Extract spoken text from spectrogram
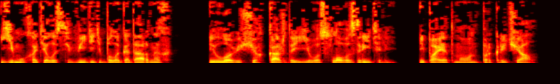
Ему хотелось видеть благодарных и ловящих каждое его слово зрителей, и поэтому он прокричал.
